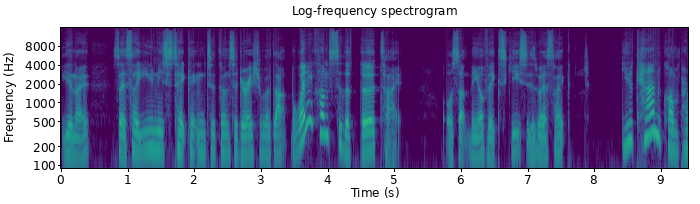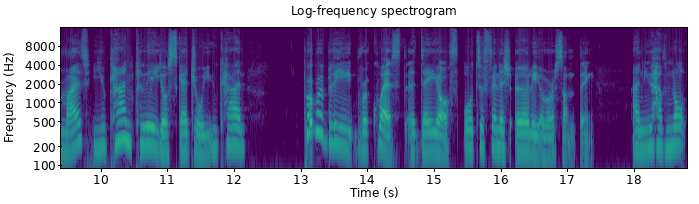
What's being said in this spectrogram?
You know, so it's like you need to take it into consideration with that. But when it comes to the third type or something of excuses, where it's like you can compromise, you can clear your schedule, you can probably request a day off or to finish earlier or something, and you have not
